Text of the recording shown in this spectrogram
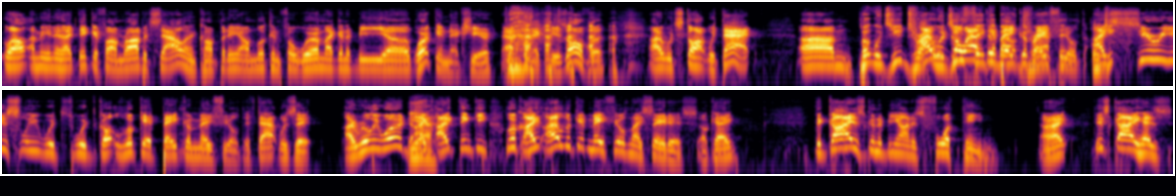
Well, I mean, and I think if I'm Robert Saleh and company, I'm looking for where am I going to be uh, working next year after next year's over. I would start with that. Um, But would you draft? I would, you go think after about Baker drafting? Mayfield. Would I you- seriously would would go look at Baker Mayfield if that was it. I really would. Yeah. I, I think he look. I, I look at Mayfield and I say this. Okay, the guy is going to be on his fourth team. All right. This guy has,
